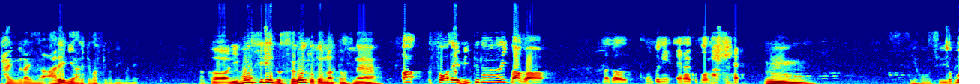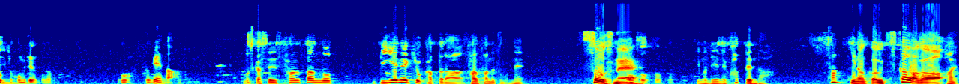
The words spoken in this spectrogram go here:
タイムラインがあれに荒れてますけどね、今ね。なんか、日本シリーズすごいことになってますね。あ、それ見てない。なんか、なんか、本当に偉いことだね。うん。日本シリーズちょこちょこ見てるけど。うわ、すげえな。もしかして、三々の DNA 今日勝ったら三々ですもんね。そうですね。そうそうそう今 DNA 勝ってんだ。さっきなんか内川はが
